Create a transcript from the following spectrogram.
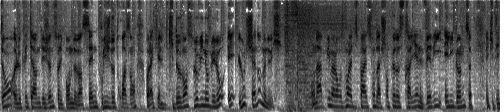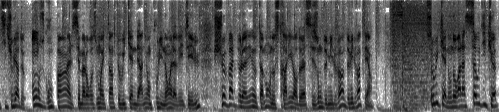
dans le critérium des jeunes sur les pommes de Vincennes, pouliche de 3 ans, voilà qui devance Lovino Bello et Luciano Menuet. On a appris malheureusement la disparition de la championne australienne Very Elegant et qui était titulaire de 11 groupes 1. Elle s'est malheureusement éteinte le week-end dernier en poulinant. Elle avait été élue cheval de l'année notamment en Australie lors de la saison 2020-2021. Ce week-end, on aura la Saudi Cup.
